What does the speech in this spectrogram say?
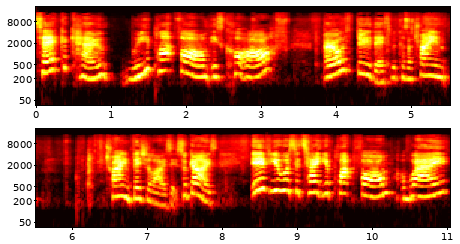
Take account when your platform is cut off I always do this because I try and try and visualize it. So guys, if you were to take your platform away,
